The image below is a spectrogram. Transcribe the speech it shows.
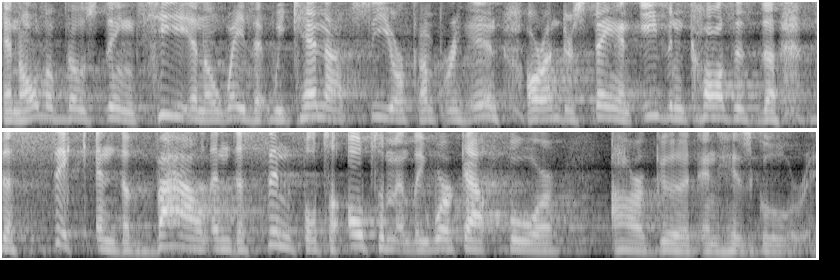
and all of those things, he in a way that we cannot see or comprehend or understand, even causes the, the sick and the vile and the sinful to ultimately work out for our good and his glory.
